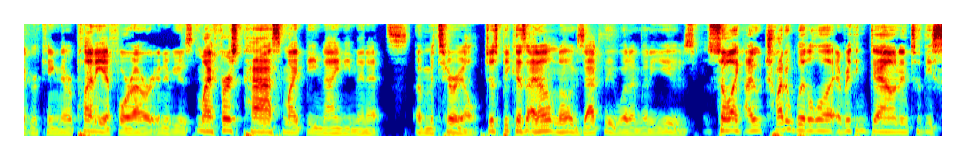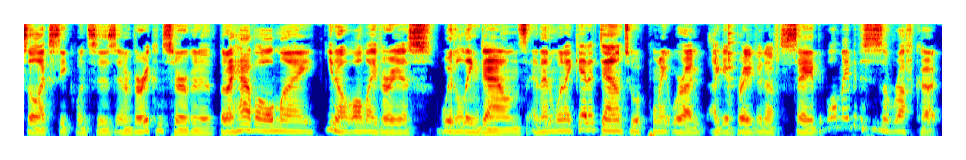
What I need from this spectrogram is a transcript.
Tiger King, there were plenty of four hour interviews. My first pass might be 90 minutes of material just because I don't know exactly what I'm going to use. So I, I try to whittle uh, everything down into these select sequences and I'm very conservative, but I have all my, you know, all my various whittling downs. And then when I get it down to a point where I'm, I get brave enough to say, well, maybe this is a rough cut,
